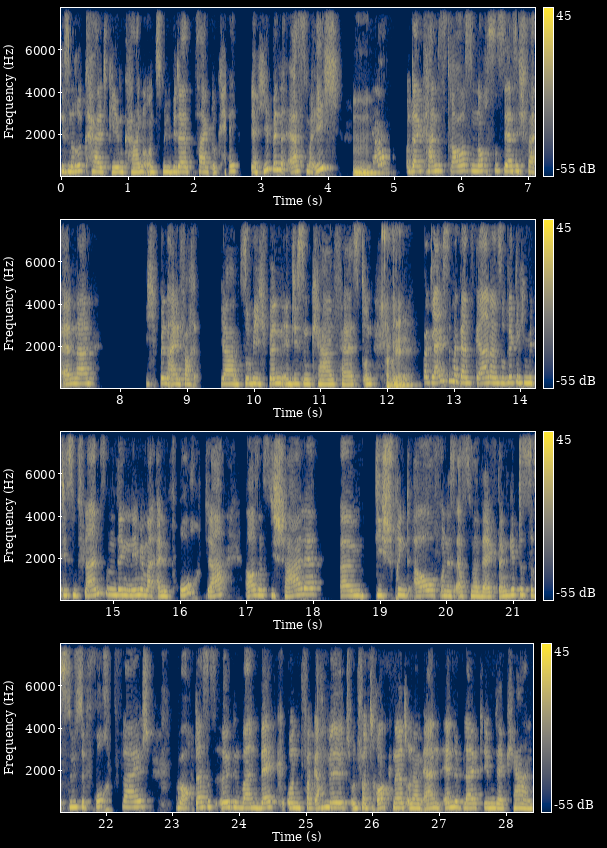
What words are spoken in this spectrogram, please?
diesen Rückhalt geben kann und mir wieder zeigt, okay, ja, hier bin erstmal ich. Mhm. Ja, und dann kann es draußen noch so sehr sich verändern. Ich bin einfach, ja, so wie ich bin, in diesem Kern fest. Und okay. ich vergleiche es immer ganz gerne, also wirklich mit diesem Pflanzending. Nehmen wir mal eine Frucht, ja, außen ist die Schale, ähm, die springt auf und ist erstmal weg. Dann gibt es das süße Fruchtfleisch, aber auch das ist irgendwann weg und vergammelt und vertrocknet und am Ende bleibt eben der Kern.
